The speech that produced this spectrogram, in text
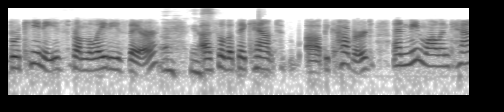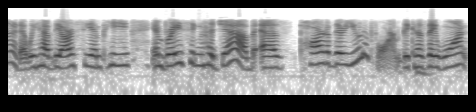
burkinis from the ladies there, oh, yes. uh, so that they can't uh, be covered. And meanwhile, in Canada, we have the RCMP embracing the hijab as part of their uniform because they want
